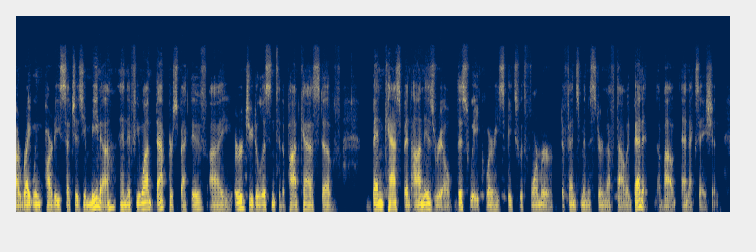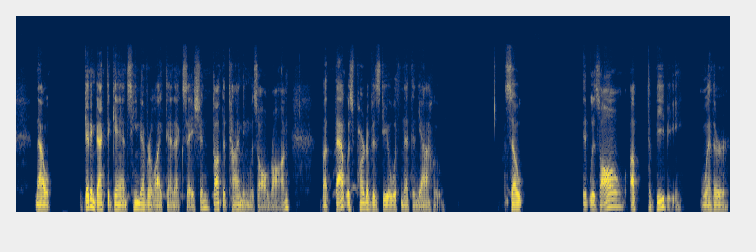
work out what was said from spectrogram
uh, right wing parties such as Yamina. And if you want that perspective, I urge you to listen to the podcast of Ben Caspit on Israel this week, where he speaks with former Defense Minister Naftali Bennett about annexation. Now, getting back to Gantz, he never liked annexation, thought the timing was all wrong, but that was part of his deal with Netanyahu. So it was all up to Bibi whether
